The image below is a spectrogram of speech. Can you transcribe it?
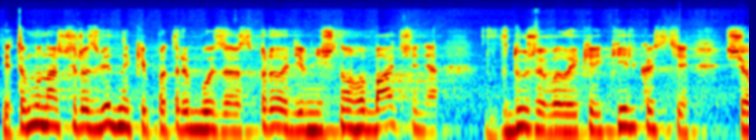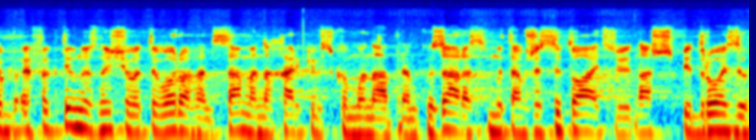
І тому наші розвідники потребують зараз приладів нічного бачення в дуже великій кількості, щоб ефективно знищувати ворога саме на харківському напрямку. Зараз ми там вже ситуацію, наш підрозділ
